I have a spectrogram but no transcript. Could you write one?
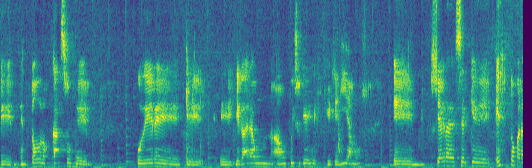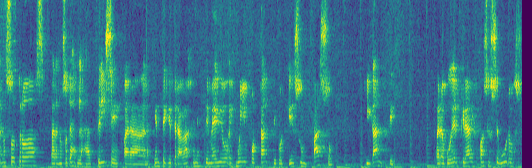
en todos los casos poder llegar a un, juicio que queríamos, eh, sí agradecer que esto para nosotros, para nosotras las actrices, para la gente que trabaja en este medio, es muy importante porque es un paso gigante para poder crear espacios seguros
